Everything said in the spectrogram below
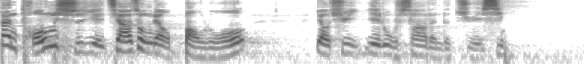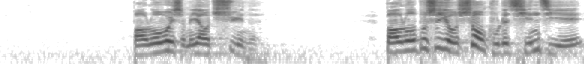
但同时也加重了保罗要去耶路撒冷的决心。保罗为什么要去呢？保罗不是有受苦的情节，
